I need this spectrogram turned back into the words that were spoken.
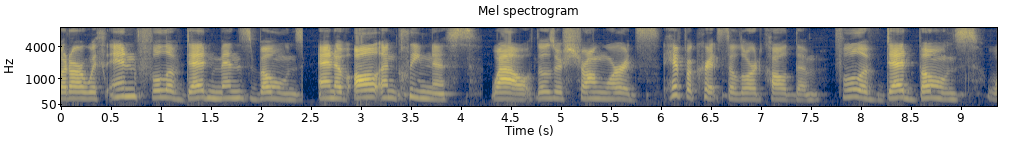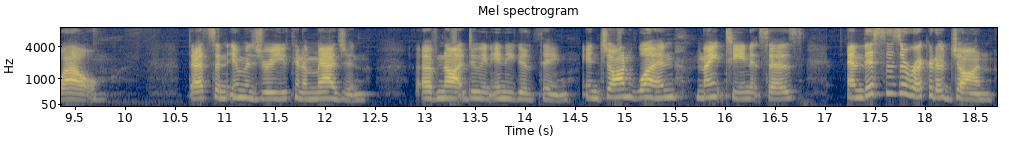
but are within full of dead men's bones and of all uncleanness. Wow, those are strong words. Hypocrites, the Lord called them. Full of dead bones. Wow. That's an imagery you can imagine of not doing any good thing. In John 1 19, it says, And this is a record of John,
